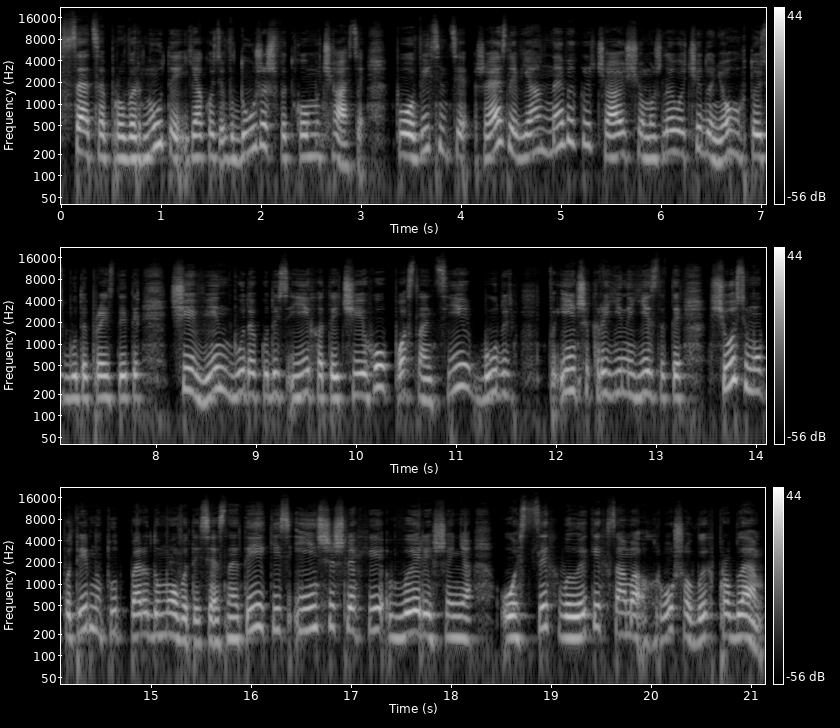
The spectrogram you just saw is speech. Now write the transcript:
Все це провернути якось в дуже швидкому часі. По вісімці жезлів я не виключаю, що можливо чи до нього хтось буде приїздити, чи він буде кудись їхати, чи його посланці будуть в інші країни їздити. Щось йому потрібно тут передомовитися, знайти якісь інші шляхи вирішення ось цих великих саме грошових проблем.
